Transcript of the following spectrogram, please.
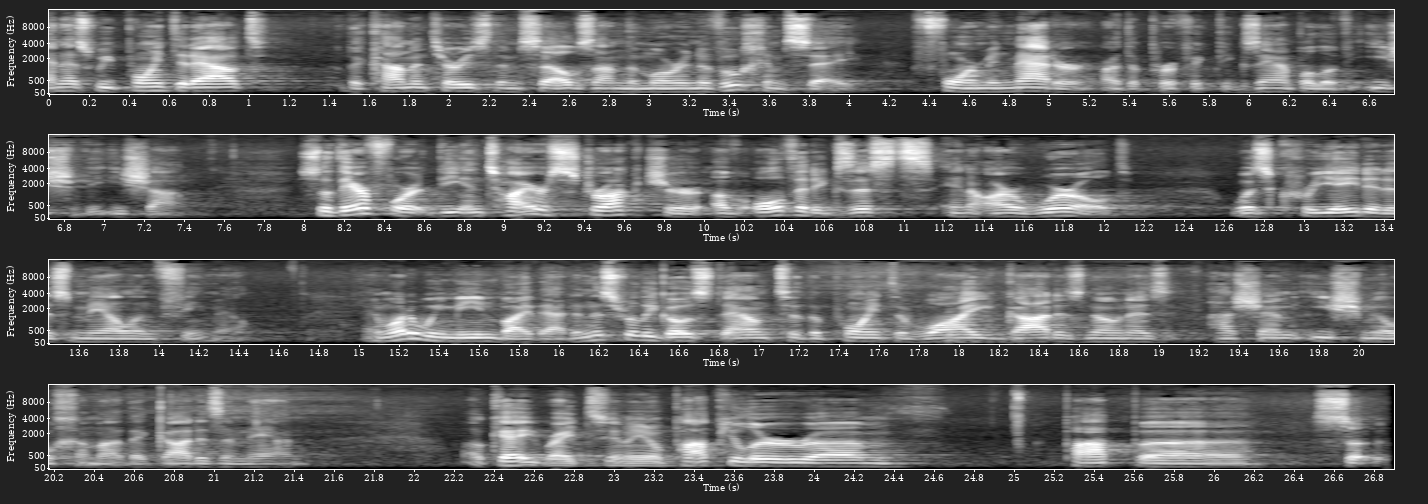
And as we pointed out, the commentaries themselves on the Moreh Nevuchim say, form and matter are the perfect example of ish v'isha. So, therefore, the entire structure of all that exists in our world was created as male and female. And what do we mean by that? And this really goes down to the point of why God is known as Hashem Ish Milchama, that God is a man. Okay, right? So, you know, popular um, pop, uh, so,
